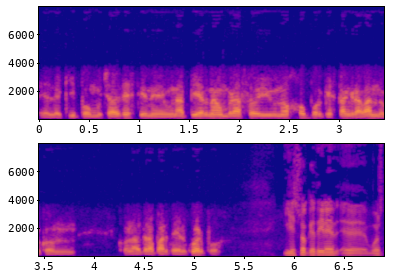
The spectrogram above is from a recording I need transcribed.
El equipo muchas veces tiene una pierna, un brazo y un ojo porque están grabando con, con la otra parte del cuerpo. Y eso que tiene, eh, pues,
